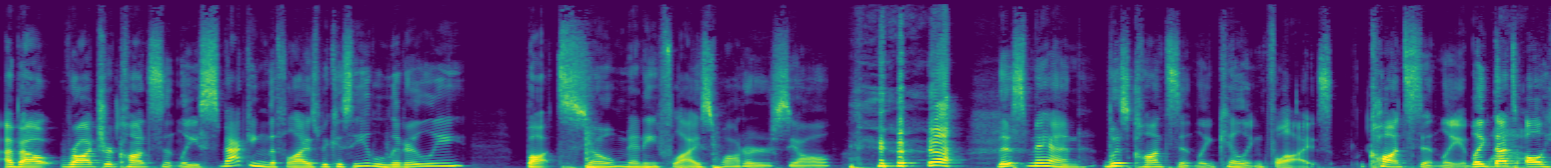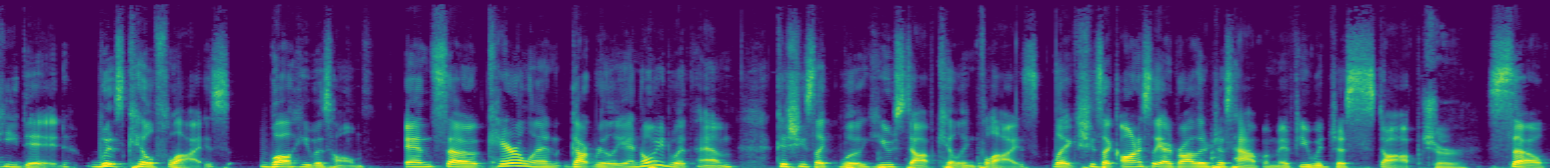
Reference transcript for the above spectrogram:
about Roger constantly smacking the flies because he literally bought so many fly swatters, y'all. this man was constantly killing flies, constantly. Like that's all he did was kill flies while he was home. And so Carolyn got really annoyed with him because she's like, "Will you stop killing flies?" Like she's like, "Honestly, I'd rather just have them if you would just stop." Sure. So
